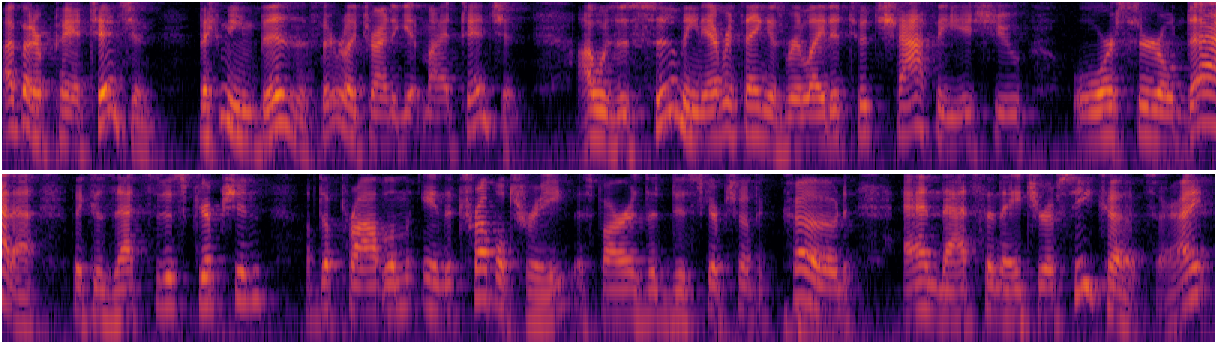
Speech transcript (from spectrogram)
I better pay attention they mean business. They're really trying to get my attention. I was assuming everything is related to a chassis issue or serial data because that's the description of the problem in the trouble tree as far as the description of the code, and that's the nature of C codes, all right?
